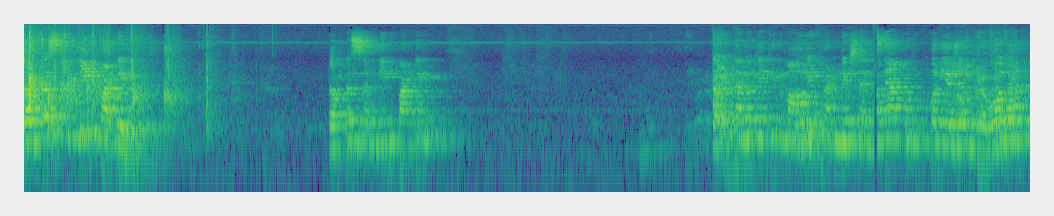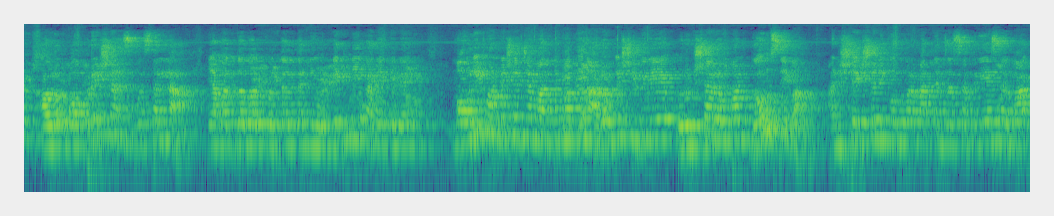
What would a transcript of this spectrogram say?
डॉक्टर संदीप पाटील. डॉक्टर संदीप पाटील. तालुक्यातील माऊली फाउंडेशन कुटुंब नियोजन प्रबोधन और ऑपरेशन्स व सल्ला याबद्दल बद्दल त्यांनी उल्लेखनीय कार्य केले. माऊली फाउंडेशनच्या माध्यमातून आरोग्य शिबिरे वृक्षारोपण गौसेवा आणि शैक्षणिक उपक्रमात त्यांचा सक्रिय सहभाग.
